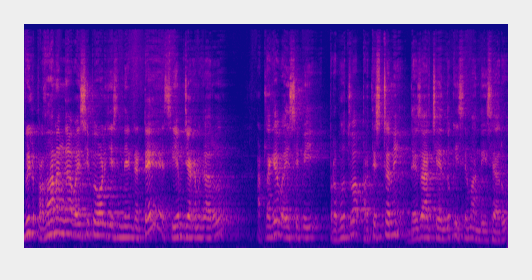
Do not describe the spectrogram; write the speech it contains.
వీళ్ళు ప్రధానంగా వైసీపీ వాళ్ళు చేసింది ఏంటంటే సీఎం జగన్ గారు అట్లాగే వైసీపీ ప్రభుత్వ ప్రతిష్టని దిగజార్చేందుకు ఈ సినిమాను తీశారు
